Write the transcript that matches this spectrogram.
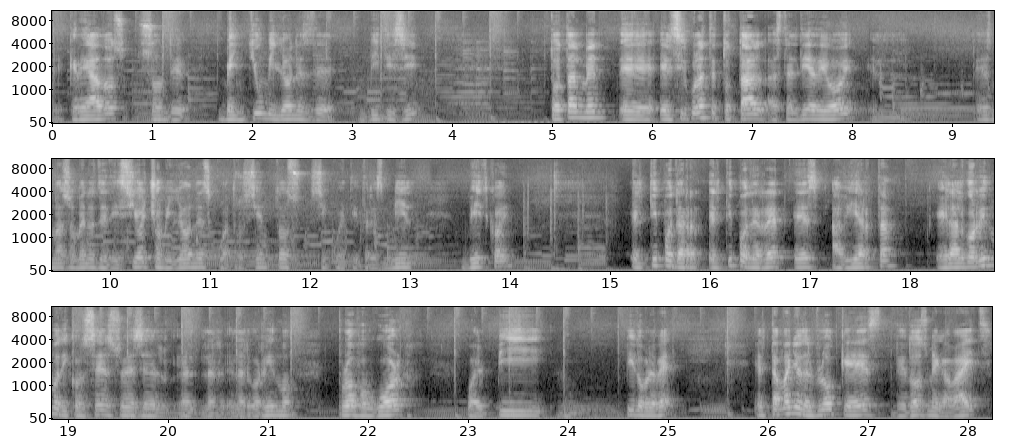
eh, creados son de 21 millones de BTC. Totalmente, eh, el circulante total hasta el día de hoy es más o menos de 18 millones 453 mil Bitcoin. El tipo, de, el tipo de red es abierta. El algoritmo de consenso es el, algoritmo Proof of Work o el PW. El tamaño del bloque es de 2 megabytes.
